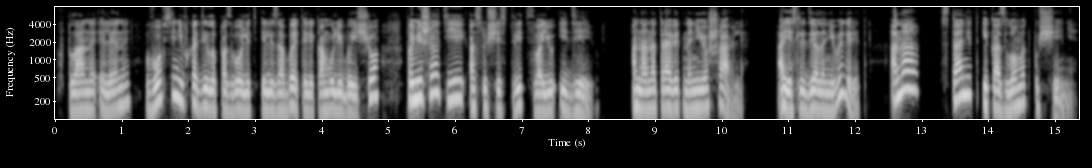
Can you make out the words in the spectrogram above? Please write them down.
В планы Элены вовсе не входило позволить Элизабет или кому-либо еще помешать ей осуществить свою идею. Она натравит на нее Шарля, а если дело не выгорит, она станет и козлом отпущения.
